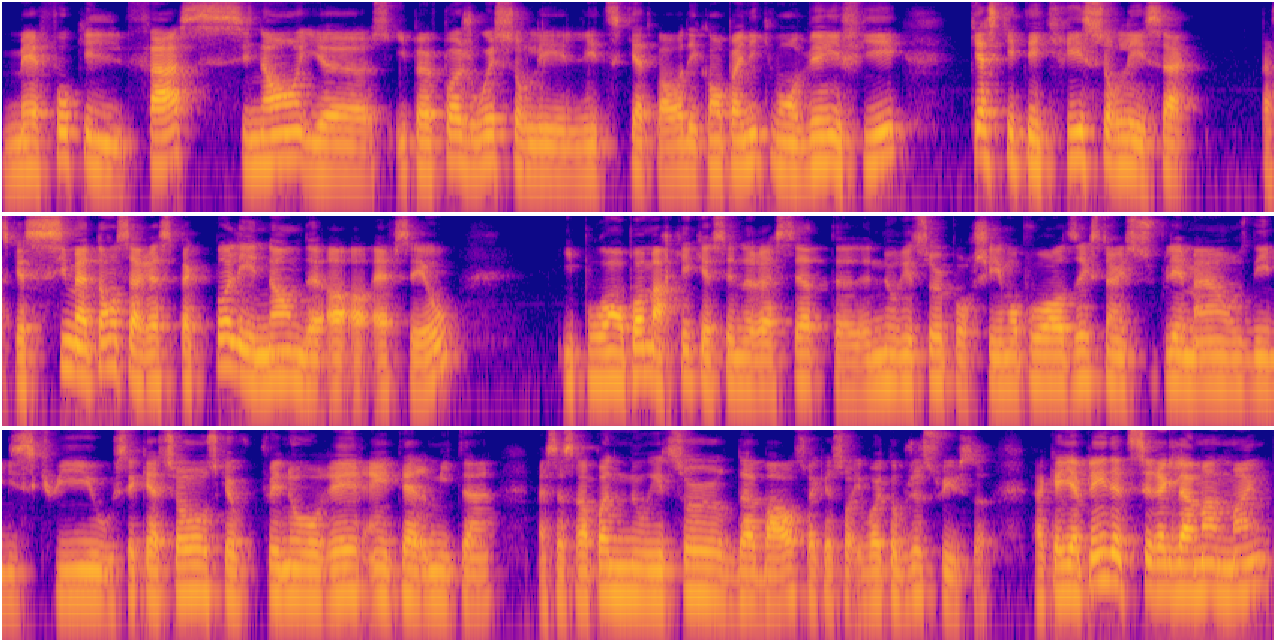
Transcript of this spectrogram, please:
mais il faut qu'ils le fassent, sinon ils ne peuvent pas jouer sur l'étiquette. Il va y avoir des compagnies qui vont vérifier qu'est-ce qui est écrit sur les sacs. Parce que si, mettons, ça ne respecte pas les normes de AAFCO, ils ne pourront pas marquer que c'est une recette euh, de nourriture pour chien. Ils vont pouvoir dire que c'est un supplément ou des biscuits ou c'est quelque chose que vous pouvez nourrir intermittent. Mais ce ne sera pas une nourriture de base. Que ils vont être obligés de suivre ça. Fait Il y a plein de petits règlements de même.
